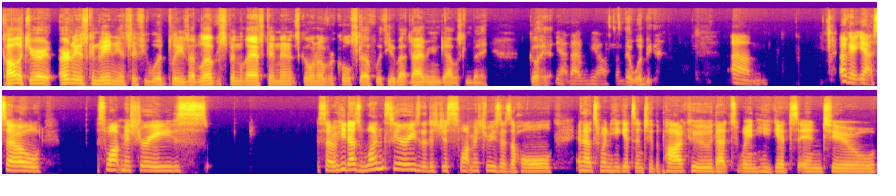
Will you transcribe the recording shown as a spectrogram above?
Call at your earliest convenience if you would, please. I'd love to spend the last 10 minutes going over cool stuff with you about diving in Galveston Bay. Go ahead. Yeah, that would be awesome. It would be. Um, okay, yeah. So, Swamp Mysteries. So he does one series that is just Swamp Mysteries as a whole, and that's when he gets into the pacu. That's when he gets into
